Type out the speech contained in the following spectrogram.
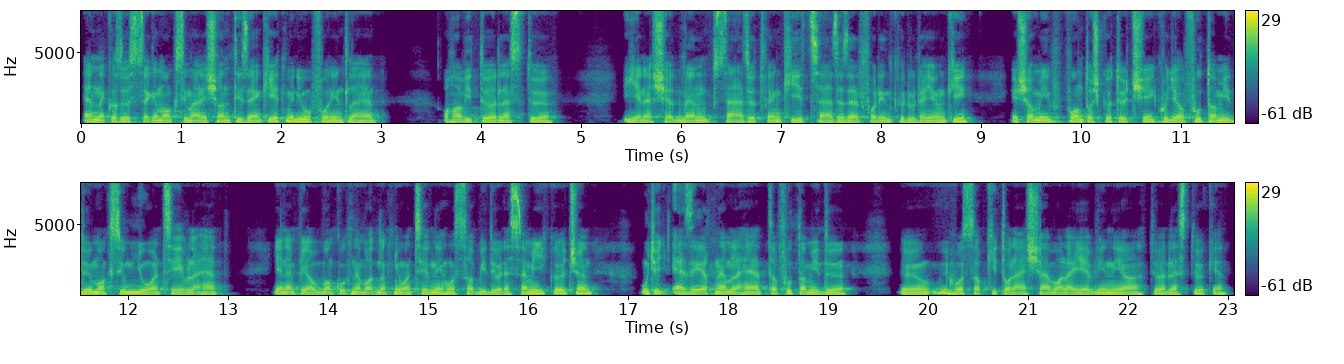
ennek az összege maximálisan 12 millió forint lehet, a havi törlesztő ilyen esetben 150-200 ezer forint körülre jön ki, és ami fontos kötöttség, hogy a futamidő maximum 8 év lehet. Jelen pillanatban a bankok nem adnak 8 évnél hosszabb időre személyi kölcsönt, úgyhogy ezért nem lehet a futamidő hosszabb kitolásával lejjebb vinni a törlesztőket.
